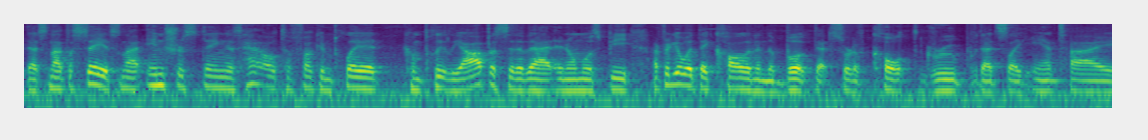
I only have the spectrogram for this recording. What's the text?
that's not to say it's not interesting as hell to fucking play it completely opposite of that and almost be I forget what they call it in the book that sort of cult group that's like anti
